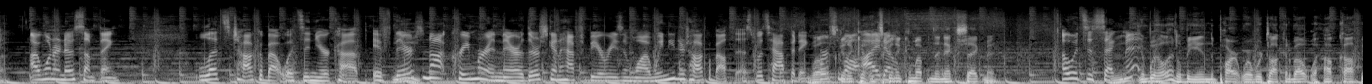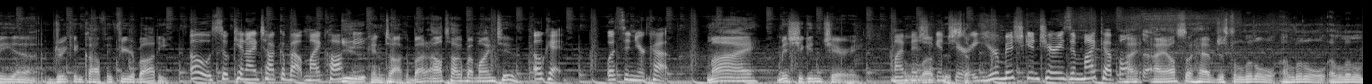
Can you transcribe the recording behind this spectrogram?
Yeah. I want to know something. Let's talk about what's in your cup. Mm. If there's not creamer in there, there's going to have to be a reason why. We need to talk about this. What's happening? well, First it's of going all, I to don't. come up in the next segment. oh, it's a segment. Well, it'll be in the part where we're talking about how coffee, uh, drinking coffee for your body. Oh, so can I talk about my coffee? You can talk about it. I'll talk about mine too. Okay. What's in your cup? My Michigan cherry. My I Michigan cherry. stuff. Your Michigan cherry's in my cup I, also. I also have just a little, a little, a little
